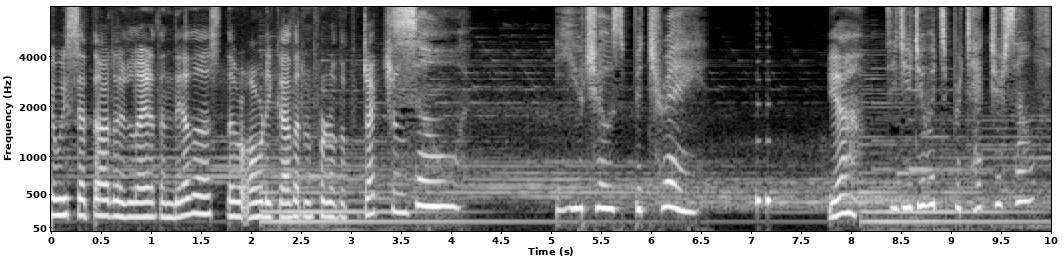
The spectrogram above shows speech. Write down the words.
can we a little later than the others? They were already gathered in front of the projection. So, you chose betray. Yeah. Did you do it to protect yourself?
